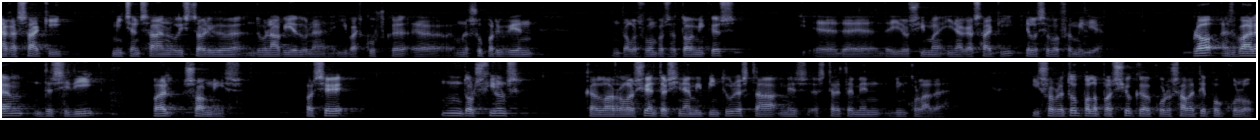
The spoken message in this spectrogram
Nagasaki mitjançant la història d'una àvia, d'una Ivaskowska, eh, una supervivent de les bombes atòmiques eh, de, de Hiroshima i Nagasaki i la seva família. Però ens vàrem decidir per Somnis, per ser un dels films que la relació entre cinema i pintura està més estretament vinculada i sobretot per la passió que Kurosawa té pel color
